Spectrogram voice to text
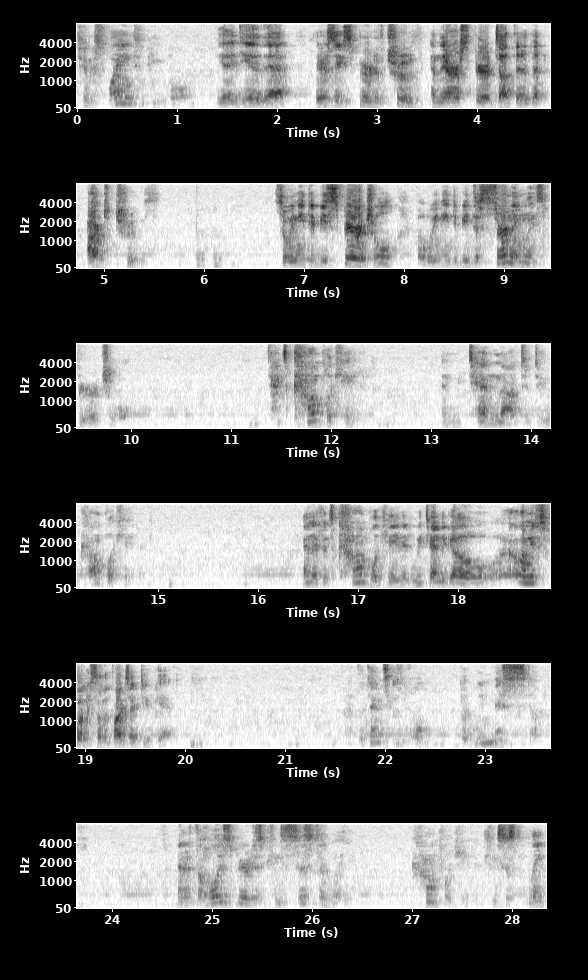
to explain to people the idea that there's a spirit of truth and there are spirits out there that aren't truth. So we need to be spiritual, but we need to be discerningly spiritual. That's complicated. And we tend not to do complicated. And if it's complicated, we tend to go, well, let me just focus on the parts I do get. Not that that's evil, but we miss stuff. And if the Holy Spirit is consistently complicated, consistently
